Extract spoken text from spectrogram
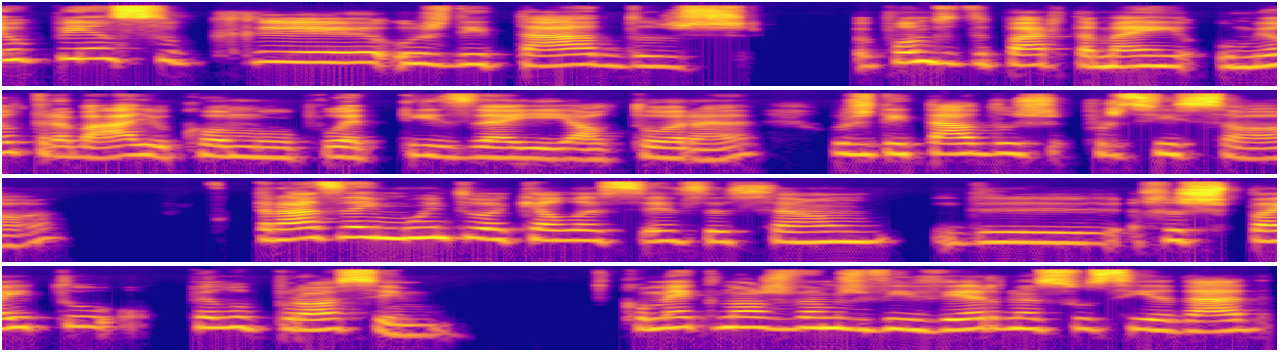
Eu penso que os ditados, ponto de parte também o meu trabalho como poetisa e autora, os ditados por si só trazem muito aquela sensação de respeito pelo próximo, como é que nós vamos viver na sociedade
